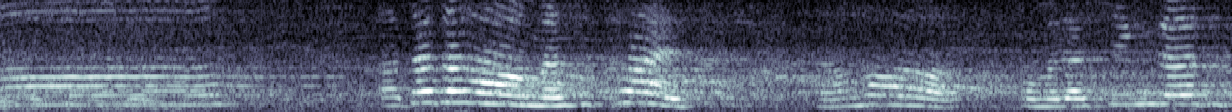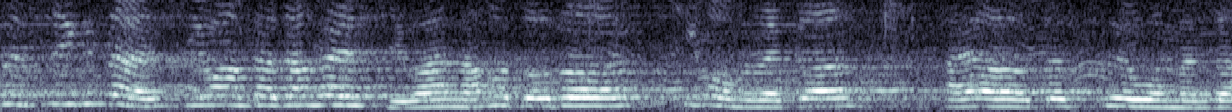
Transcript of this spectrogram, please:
啊呃，大家好，我们是 Twice，然后我们的新歌就是 Signal，希望大家会喜欢，然后多多听我们的歌，还有这次我们的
